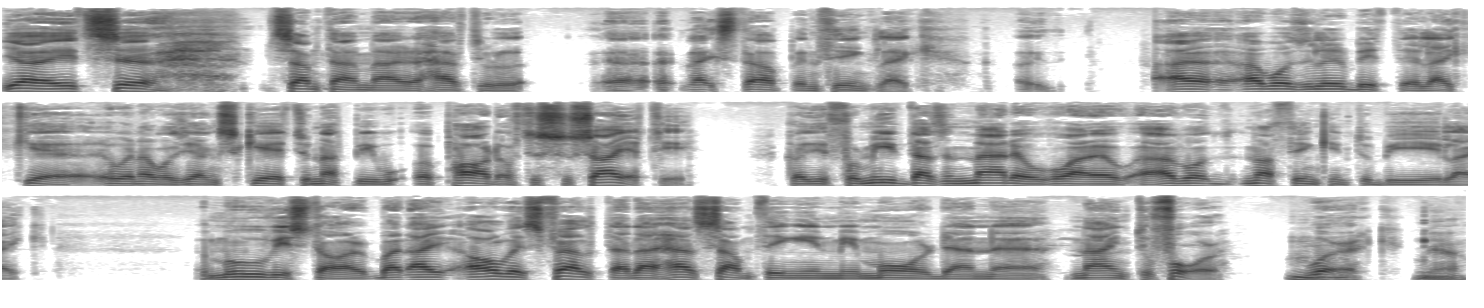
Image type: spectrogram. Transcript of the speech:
yeah. It's uh, sometimes I have to uh, like stop and think like. Uh, I, I was a little bit uh, like uh, when I was young, scared to not be a part of the society. Because for me, it doesn't matter what I, I was not thinking to be like a movie star, but I always felt that I had something in me more than uh, nine to 4 work. Yeah.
